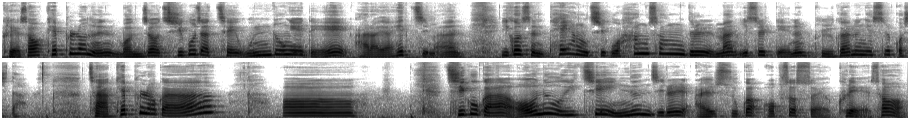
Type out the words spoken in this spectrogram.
그래서 케플러는 먼저 지구 자체의 운동에 대해 알아야 했지만 이것은 태양, 지구, 항성들만 있을 때에는 불가능했을 것이다. 자, 케플러가 어, 지구가 어느 위치에 있는지를 알 수가 없었어요. 그래서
